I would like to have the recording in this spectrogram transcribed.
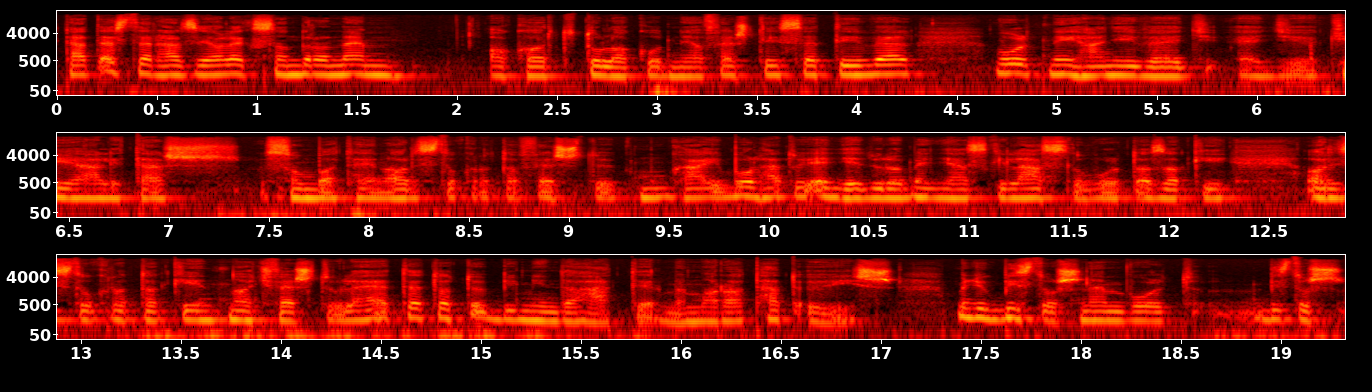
Tehát Eszterházi Alexandra nem akart tolakodni a festészetével. Volt néhány éve egy, egy kiállítás szombathelyen arisztokrata festők munkáiból, hát hogy egyedül a Benyászki László volt az, aki arisztokrataként nagy festő lehetett, a többi mind a háttérben maradt, hát ő is. Mondjuk biztos nem volt, biztos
